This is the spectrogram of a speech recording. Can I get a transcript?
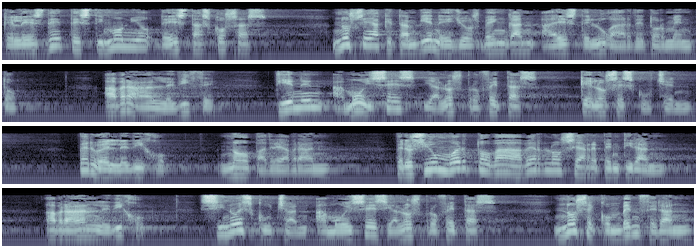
que les dé testimonio de estas cosas, no sea que también ellos vengan a este lugar de tormento. Abraham le dice, tienen a Moisés y a los profetas que los escuchen. Pero él le dijo, no, padre Abraham, pero si un muerto va a verlo, se arrepentirán. Abraham le dijo, si no escuchan a Moisés y a los profetas, no se convencerán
